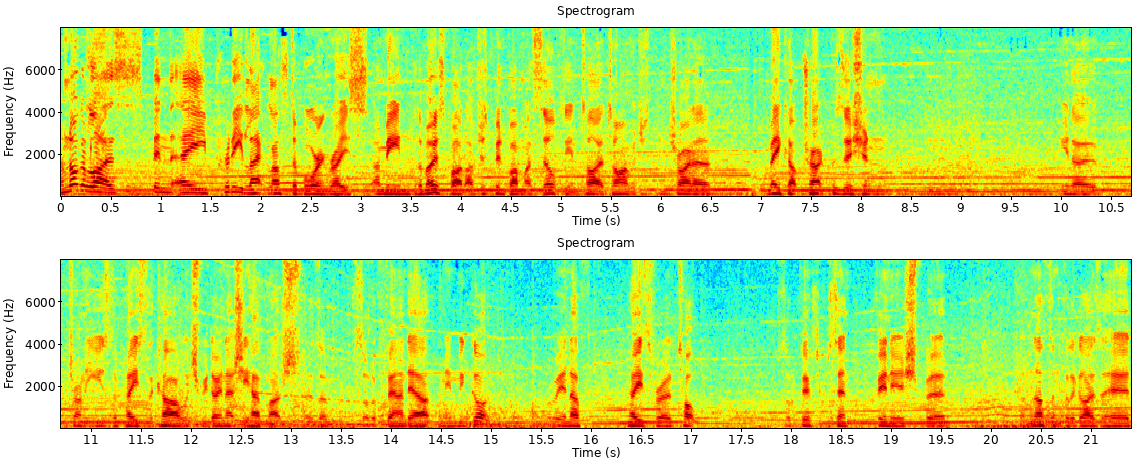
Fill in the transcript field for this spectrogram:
I'm not gonna lie, this has been a pretty lackluster, boring race. I mean, for the most part, I've just been by myself the entire time. I've just been trying to make up track position, you know, trying to use the pace of the car, which we don't actually have much, as I've sort of found out. I mean, we've got probably enough pace for a top sort of 50% finish, but nothing for the guys ahead.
